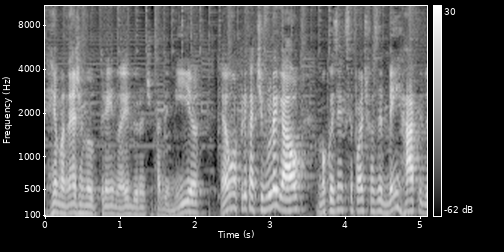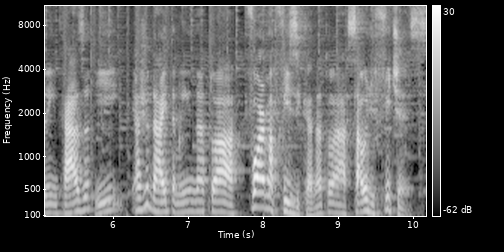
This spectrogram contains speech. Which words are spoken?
remaneja meu treino aí durante a academia. É um aplicativo legal, uma coisinha que você pode fazer bem rápido aí em casa e ajudar aí também na tua forma física, na tua saúde fitness.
